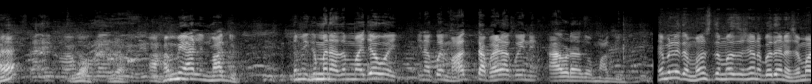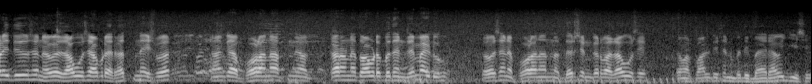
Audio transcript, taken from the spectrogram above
હે હમી હાલીને માગ્યું. તમે ગમે ના જમવા જાવ હોય એના કોઈ માગતા ભેળા કોઈને આવડા તો માગ્યું એમ લીધે મસ્ત મસ્ત છે ને બધાને જમાડી દીધું છે ને હવે જવું છે આપણે રત્નેશ્વર. કારણ કે ભોળાનાથને કારણે તો આપણે બધાને જમાડ્યું. તો હવે છે ને ભોળાનાથના દર્શન કરવા જવું છે. તમારી પાલટી છે ને બધી બહાર આવી ગઈ છે.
